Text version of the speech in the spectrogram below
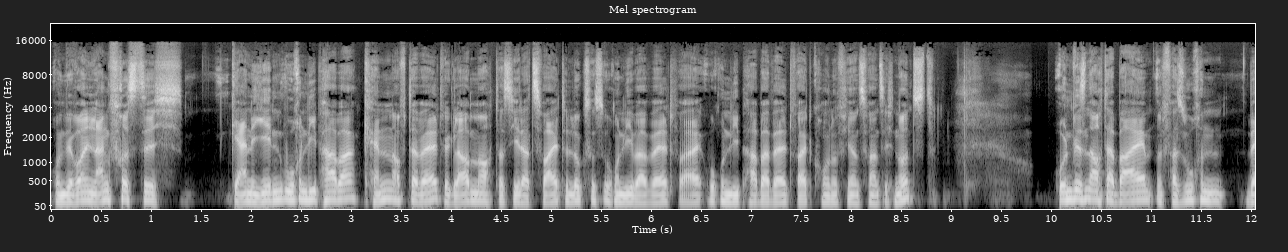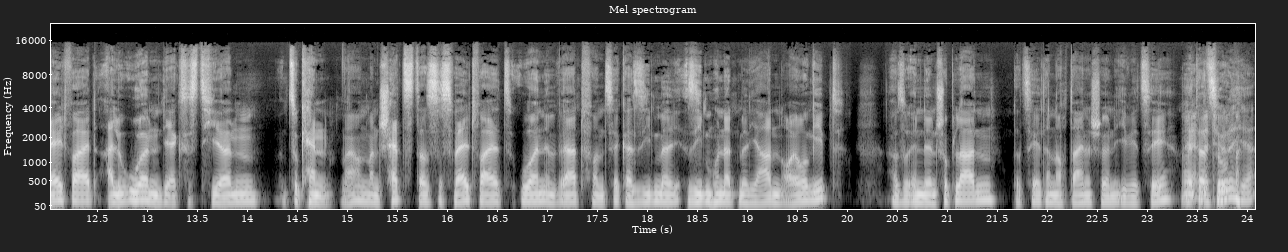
Und wir wollen langfristig gerne jeden Uhrenliebhaber kennen auf der Welt. Wir glauben auch, dass jeder zweite Luxusuhrenliebhaber weltweit, Uhrenliebhaber weltweit Chrono 24 nutzt. Und wir sind auch dabei und versuchen weltweit alle Uhren, die existieren, zu kennen. Ja, und man schätzt, dass es weltweit Uhren im Wert von circa 700 Milliarden Euro gibt. Also in den Schubladen. Da zählt dann noch deine schöne IWC ja, dazu. Natürlich, ja.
